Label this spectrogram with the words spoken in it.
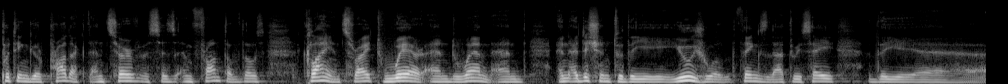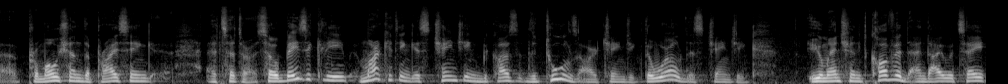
putting your product and services in front of those clients, right? Where and when, and in addition to the usual things that we say, the uh, promotion, the pricing, etc. So basically, marketing is changing because the tools are changing. The world is changing. You mentioned COVID, and I would say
